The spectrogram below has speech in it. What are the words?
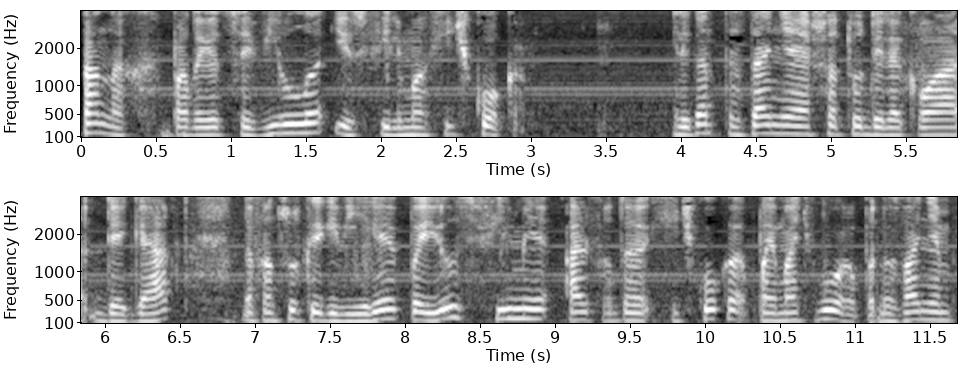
Каннах продается вилла из фильма Хичкока. Элегантное здание Шато де ла Круа де Гард на французской ривьере появилось в фильме Альфреда Хичкока «Поймать вора» под названием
